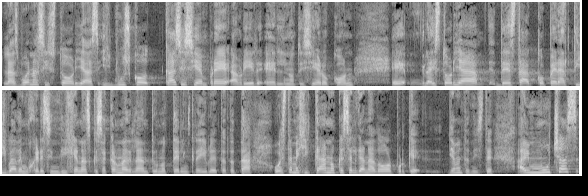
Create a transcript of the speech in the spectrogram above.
las buenas historias y busco casi siempre abrir el noticiero con eh, la historia de esta cooperativa de mujeres indígenas que sacaron adelante un hotel increíble, ta, ta, ta, o este mexicano que es el ganador, porque, ¿ya me entendiste? Hay muchas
